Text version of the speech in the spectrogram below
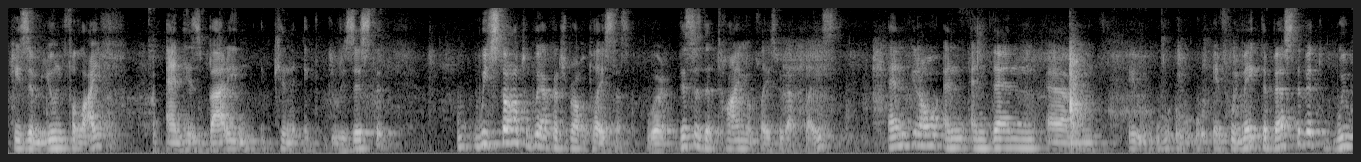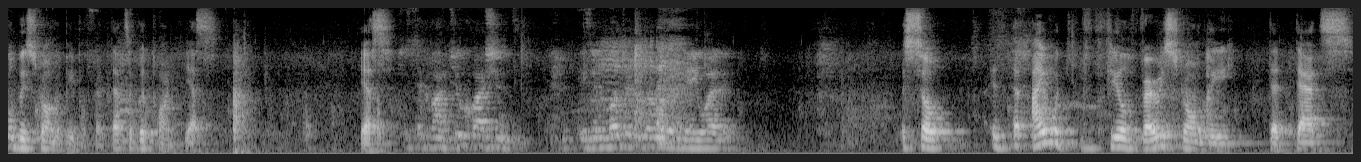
he's immune for life and his body can resist it. We start with where Akash Baruch placed us where this is the time and place we got placed. And you know and, and then um, if we make the best of it we will be stronger people for it. That's a good point. Yes. Yes. Just to come on, two questions. Is it mutter to go to a gay wedding? So I would feel very strongly that that's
